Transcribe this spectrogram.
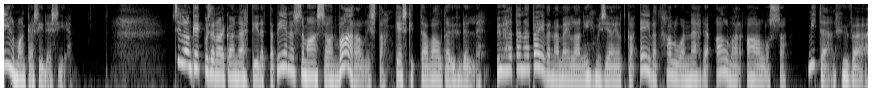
ilman käsidesiä. Silloin Kekkosen aikaan nähtiin, että pienessä maassa on vaarallista keskittää valta yhdelle. Yhä tänä päivänä meillä on ihmisiä, jotka eivät halua nähdä Alvar Aallossa mitään hyvää,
